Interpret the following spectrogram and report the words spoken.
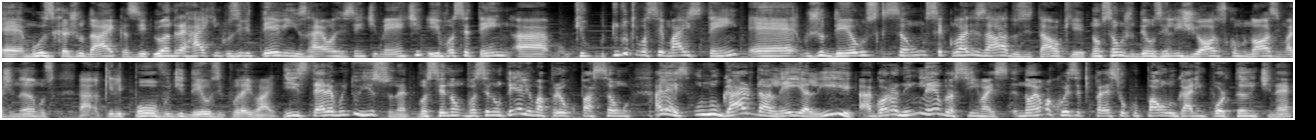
é, músicas judaicas e o André Reich inclusive teve em Israel recentemente e você tem uh, que tudo que você mais tem é judeus que são secularizados e tal, que não são judeus religiosos como nós imaginamos, aquele povo de Deus e por aí vai. E Esther é muito isso, né? Você você não, você não tem ali uma preocupação. Aliás, o lugar da lei ali, agora eu nem lembro assim, mas não é uma coisa que parece ocupar um lugar importante, né?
